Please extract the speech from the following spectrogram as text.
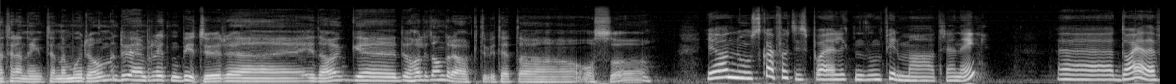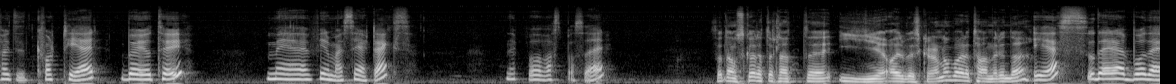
uh, trening til noe moro. Men du er på en liten bytur uh, i dag. Uh, du har litt andre aktiviteter også? Ja, nå skal jeg faktisk på en liten sånn firmatrening. da er det faktisk et kvarter bøy og tøy med firmaet Certex nede på Vestpasset der. Så de skal rett og slett i arbeidsklærne og bare ta en runde? Yes, og det er både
